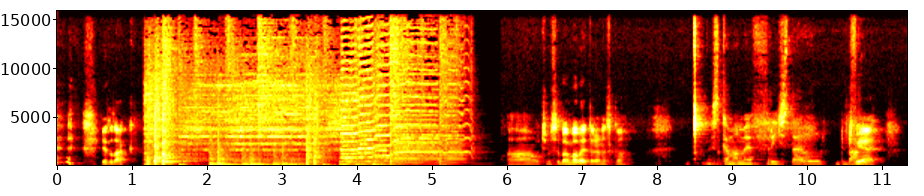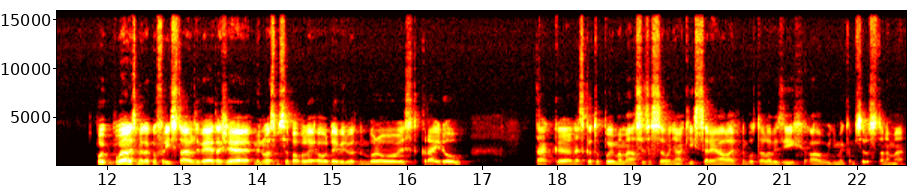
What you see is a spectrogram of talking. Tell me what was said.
Je to tak. Čem se budeme bavit teda dneska? Dneska máme freestyle 2. Dvě. Po, pojali jsme to jako freestyle dvě, takže minule jsme se bavili o Davidu Attenboroughovi s Krajdou. Tak eh, dneska to pojmeme asi zase o nějakých seriálech nebo televizích a uvidíme, kam se dostaneme.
